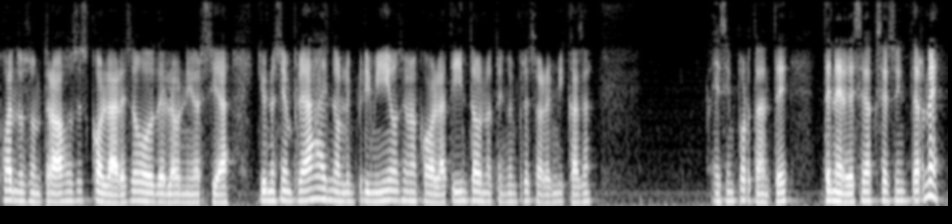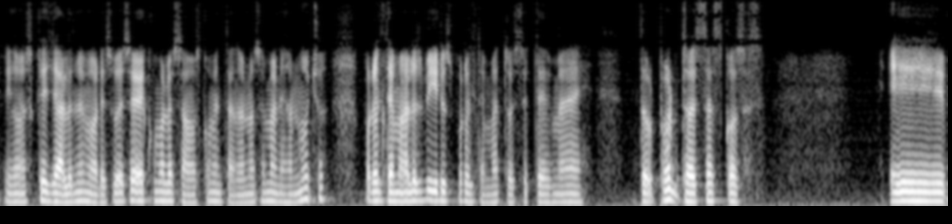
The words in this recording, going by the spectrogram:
cuando son trabajos escolares o de la universidad, que uno siempre, ay, no lo imprimí o se me acabó la tinta o no tengo impresora en mi casa. Es importante tener ese acceso a Internet. Digamos que ya las memorias USB, como lo estamos comentando, no se manejan mucho por el tema de los virus, por el tema de todo este tema de por todas estas cosas. Eh,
